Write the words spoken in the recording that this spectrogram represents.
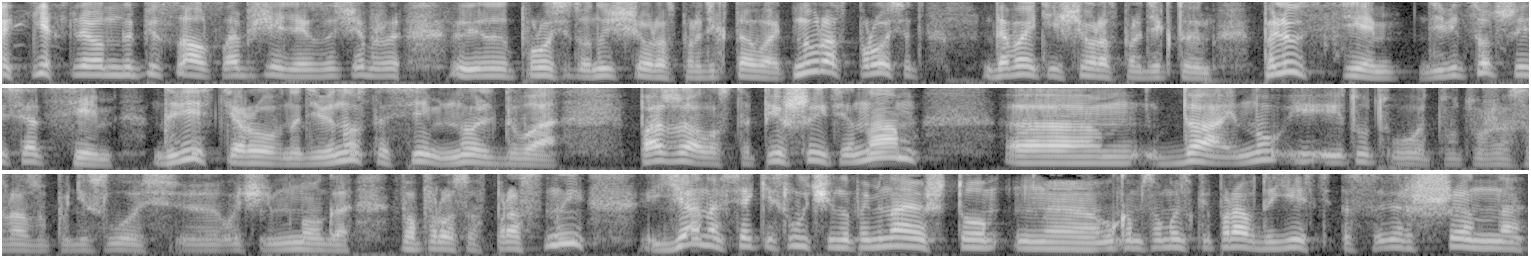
если он написал сообщение, зачем же э, просит он еще раз продиктовать? Ну, раз просит, давайте еще раз продиктуем. Плюс 7 967 200 ровно 9702. Пожалуйста, пишите нам. Э, да, ну и, и тут вот тут уже сразу понеслось э, очень много вопросов про сны. Я на всякий случай напоминаю, что э, у «Комсомольской правды» есть совершенно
